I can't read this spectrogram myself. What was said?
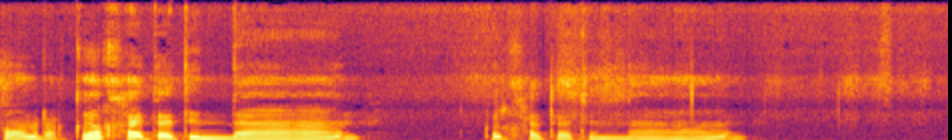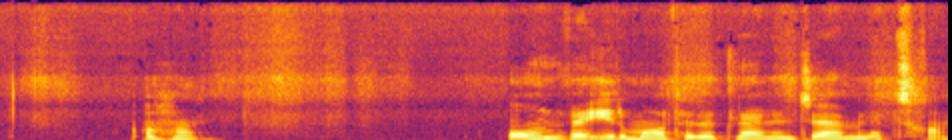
Sonra 40 ədədindən 40 ədədindən Aha. 10 və 26 ədədlərinin cəmini çıxan.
